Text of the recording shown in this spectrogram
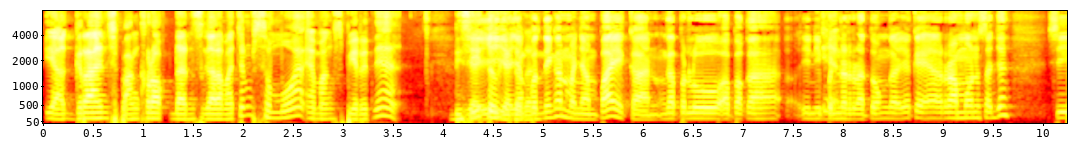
ya grunge, punk rock dan segala macam semua emang spiritnya di Ya situ iya, gitu yang kan. penting kan menyampaikan, nggak perlu apakah ini benar atau enggak ya kayak Ramon saja si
